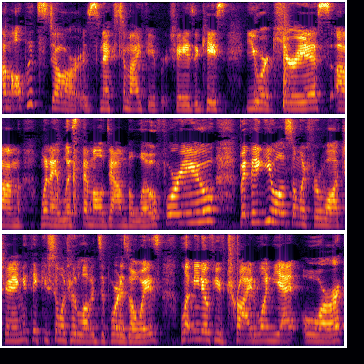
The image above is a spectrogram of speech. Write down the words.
Um, I'll put stars next to my favorite shades in case you are curious um, when I list them all down below for you. But thank you all so much for watching. Thank you so much for the love and support as always. Let me know if you've tried one yet or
